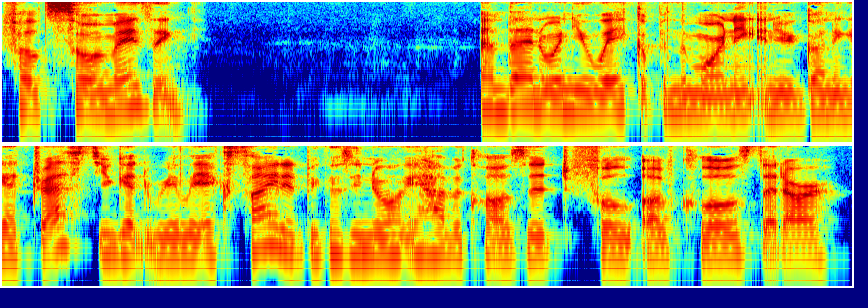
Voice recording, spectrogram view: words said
felt so amazing. And then when you wake up in the morning and you're going to get dressed, you get really excited because you know you have a closet full of clothes that are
